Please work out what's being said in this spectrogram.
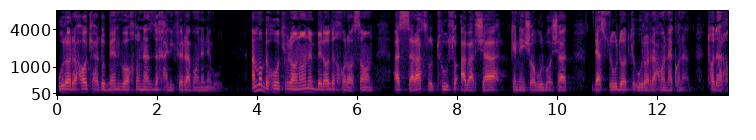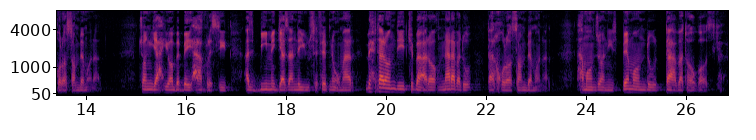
او را رها کرد و بنواخت و نزد خلیفه روانه نمود. اما به حکمرانان بلاد خراسان از سرخس و توس و ابرشهر که نیشابور باشد دستور داد که او را رها نکنند تا در خراسان بماند. چون یحیی به بیحق رسید از بیم گزند یوسف ابن عمر بهتر آن دید که به عراق نرود و در خراسان بماند. همانجا نیز بماند و دعوت آغاز کرد.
